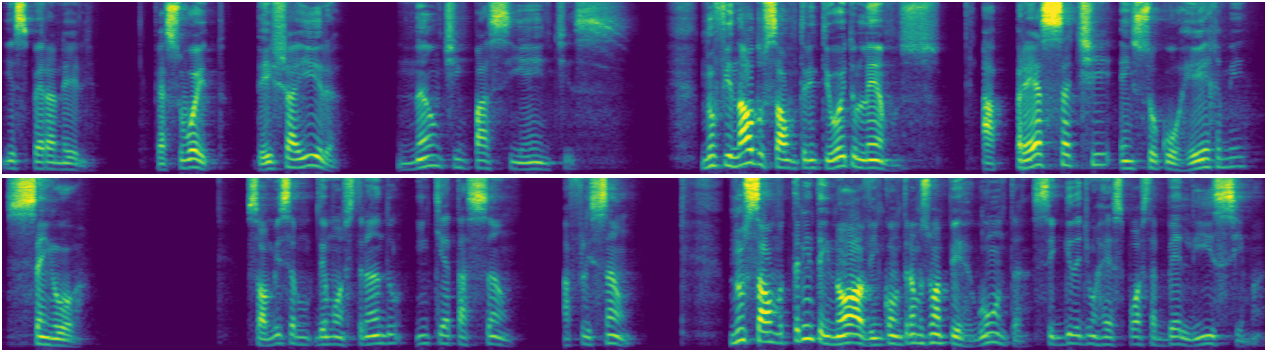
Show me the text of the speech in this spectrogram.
e espera nele. Verso 8: Deixa a ira, não te impacientes. No final do Salmo 38, lemos: Apressa-te em socorrer-me, Senhor. O salmista demonstrando inquietação, aflição. No Salmo 39, encontramos uma pergunta seguida de uma resposta belíssima.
